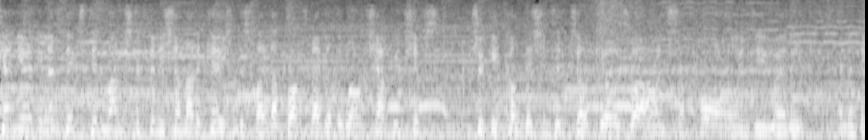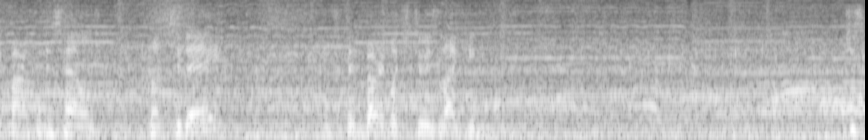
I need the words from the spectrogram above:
Kenya at the Olympics, didn't manage to finish on that occasion despite that bronze medal at the World Championships. Tricky conditions in Tokyo as well, or in Sapporo indeed, where the Olympic marathon was held. But today, it's been very much to his liking. Just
